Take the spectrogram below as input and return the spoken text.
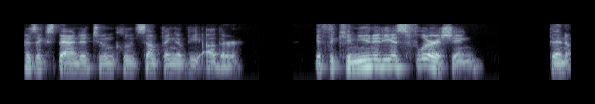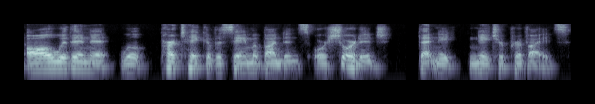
has expanded to include something of the other. If the community is flourishing, then all within it will partake of the same abundance or shortage that nat- nature provides.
